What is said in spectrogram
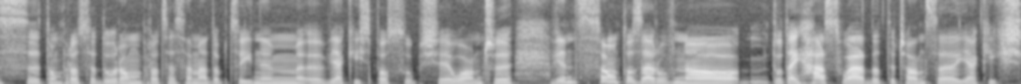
z tą procedurą, procesem adopcyjnym w jakiś sposób się łączy. Więc są to zarówno tutaj hasła dotyczące jakichś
